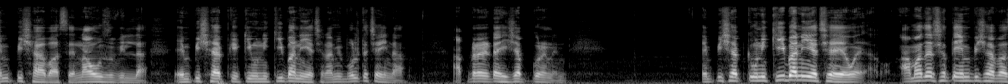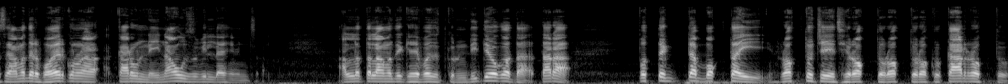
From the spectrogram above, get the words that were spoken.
এমপি সাহেব আছে, নাউজুবিল্লাহ। এমপি সাহেবকে কি উনি কী বানিয়েছেন? আমি বলতে চাই না। আপনারা এটা হিসাব করে নেন। এমপি সাহেবকে উনি কী বানিয়েছে? আমাদের সাথে এমপি সাহেব আছে, আমাদের ভয়ের কোনো কারণ নেই, নাউজুবিল্লাহ হিমসা আল্লাহ তালা আমাদেরকে হেফাজত করুন। দ্বিতীয় কথা, তারা প্রত্যেকটা বক্তাই রক্ত চেয়েছে, রক্ত রক্ত রক্ত। কার রক্ত?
